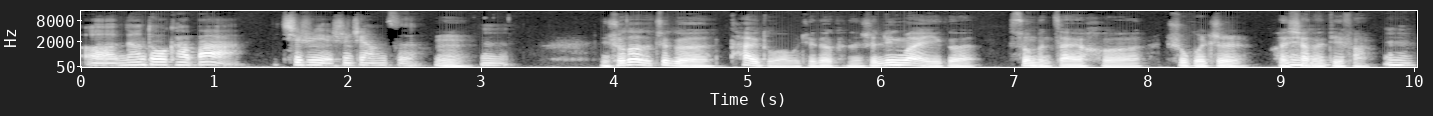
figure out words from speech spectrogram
呃 Nanto Kaba，其实也是这样子。嗯嗯，你说到的这个态度啊，我觉得可能是另外一个松本哉和树国志很像的地方。嗯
